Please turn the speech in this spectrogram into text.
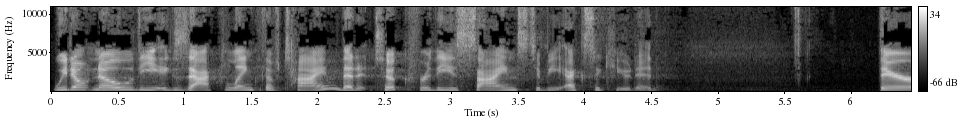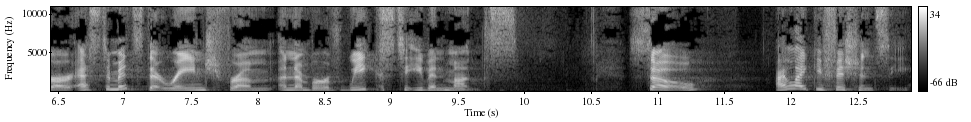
We don't know the exact length of time that it took for these signs to be executed. There are estimates that range from a number of weeks to even months. So, I like efficiency.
